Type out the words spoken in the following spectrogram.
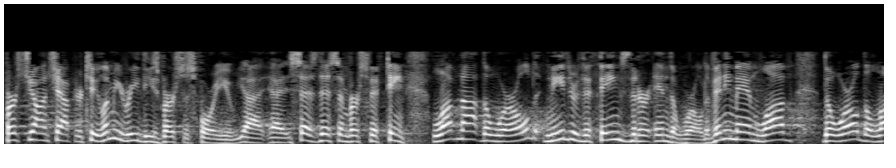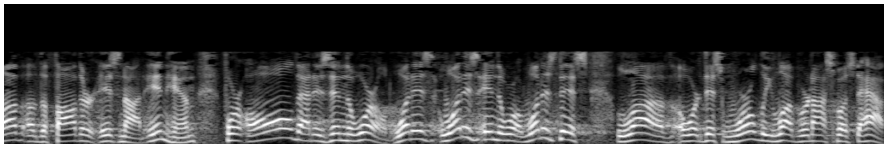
1 John chapter 2. Let me read these verses for you. Uh, it says this in verse 15. Love not the world, neither the things that are in the world. If any man love the world, the love of the Father is not in him. For all that is in the world. What is, what is in the world? What is this love or this worldly love we're not supposed to have?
